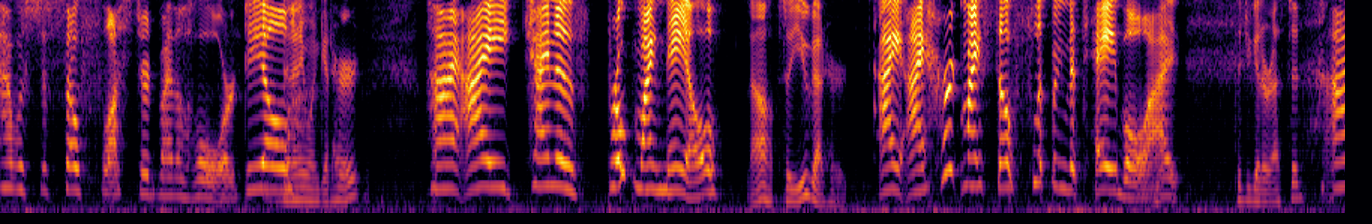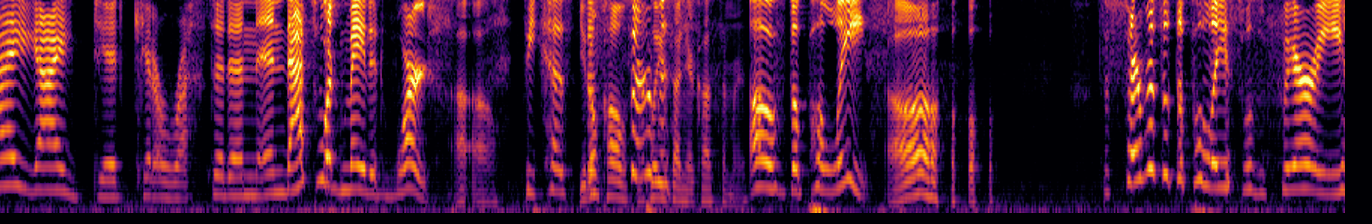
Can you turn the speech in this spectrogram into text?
I was just so flustered by the whole ordeal. Did anyone get hurt? I I kind of broke my nail. Oh, so you got hurt. I I hurt myself flipping the table. I Did you get arrested? I I did get arrested and and that's what made it worse Uh oh. because You the don't call the police on your customers. of the police. Oh. The service of the police was very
